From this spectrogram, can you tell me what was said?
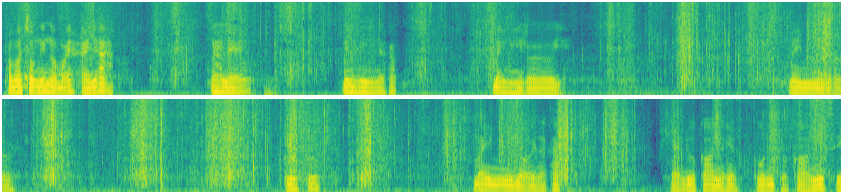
เพราะว่าช่วงนี้หน่อไม้หายาก หน้าแล้ง ไม่มีนะครับ ไม่มีเลย ไม่มีเลยไม่มีเลยนะครับ ไหนดูก้อนหน่อยกุนดูก้อนนี้สิ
